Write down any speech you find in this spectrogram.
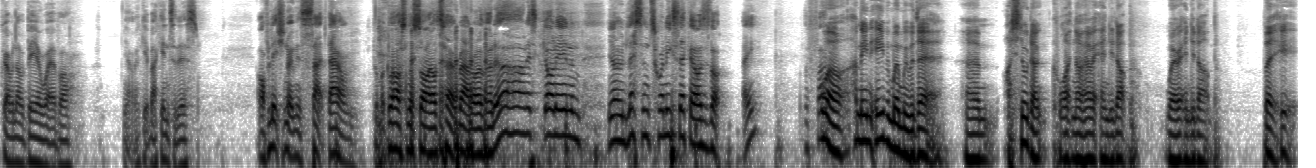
grab another beer or whatever. you know, get back into this. I've literally not even sat down, put my glass on the side, I've turned around, I've heard, oh, it's gone in, and you know, in less than twenty seconds, I was just like, hey, what the fuck? Well, I mean, even when we were there, um, I still don't quite know how it ended up where it ended up. But it,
